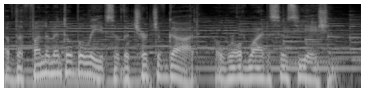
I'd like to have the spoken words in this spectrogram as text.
of the Fundamental Beliefs of the Church of God, a Worldwide Association.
